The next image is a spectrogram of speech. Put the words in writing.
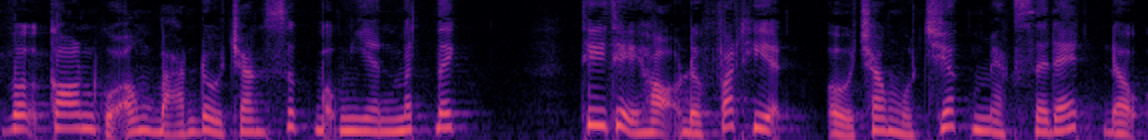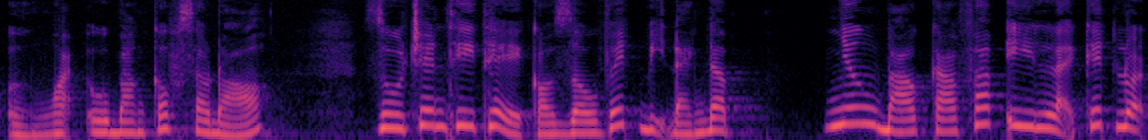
vợ con của ông bán đồ trang sức bỗng nhiên mất tích. Thi thể họ được phát hiện ở trong một chiếc Mercedes đậu ở ngoại ô Bangkok sau đó. Dù trên thi thể có dấu vết bị đánh đập, nhưng báo cáo pháp y lại kết luận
